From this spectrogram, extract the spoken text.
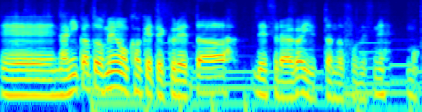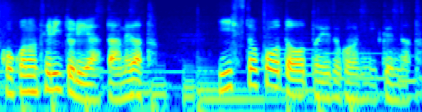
えー、何かと目をかけてくれたレスラーが言ったんだそうですね。もうここのテリトリーはダメだと。イーストコートというところに行くんだと。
